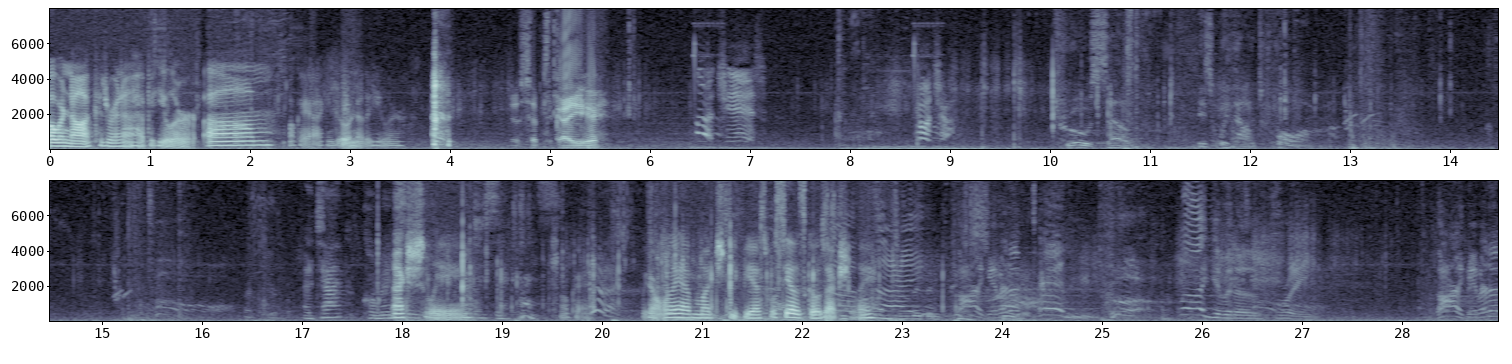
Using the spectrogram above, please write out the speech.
Well, we're not, because right now I have a healer. Um, okay, I can go another healer. Yo, Septic, are you here? Gotcha. True self is without form. Attack commences. Actually- in 30 seconds. Okay. We don't really have much DPS. We'll see how this goes, actually. I give it a 10. I give it a 3. I give it a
